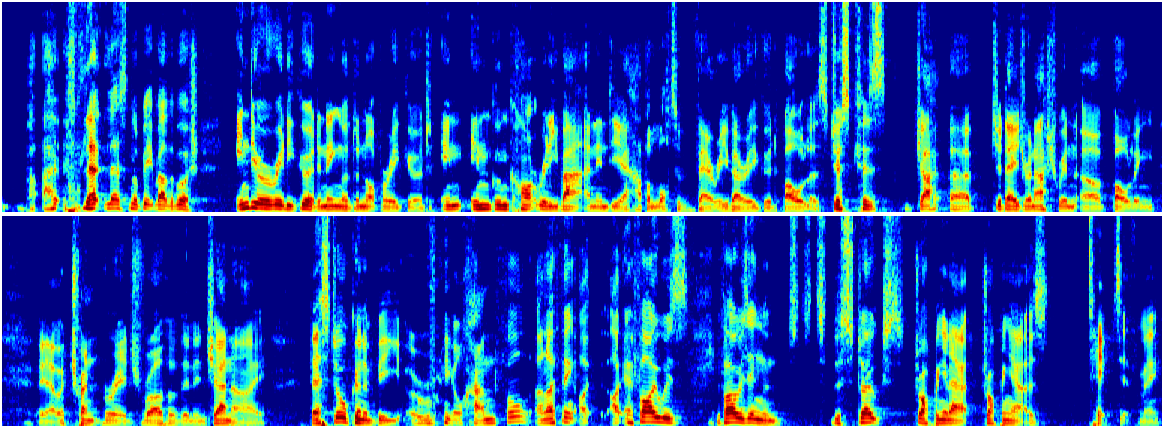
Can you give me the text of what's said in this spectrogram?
let, us not beat about the bush. India are really good and England are not very good. In, England can't really bat and India have a lot of very, very good bowlers. Just because ja, uh, Jadeja and Ashwin are bowling you know, a Trent Bridge rather than in Chennai, they're still going to be a real handful. And I think I, I, if I was if I was England, the Stokes dropping it out dropping out has tipped it for me.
